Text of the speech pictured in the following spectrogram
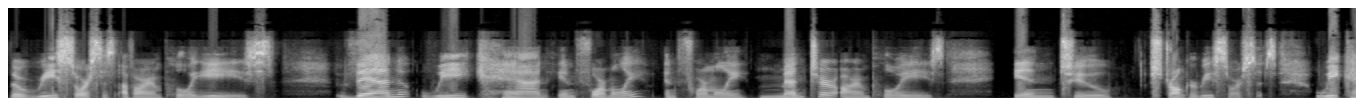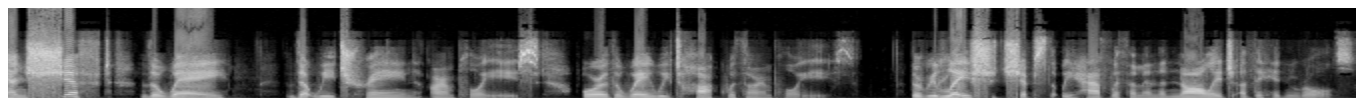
the resources of our employees, then we can informally informally mentor our employees into stronger resources. We can shift the way that we train our employees or the way we talk with our employees, the relationships that we have with them, and the knowledge of the hidden rules,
